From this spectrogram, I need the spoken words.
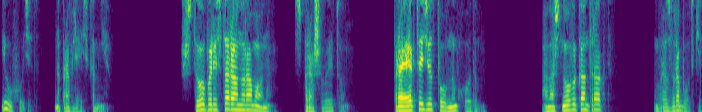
и уходит, направляясь ко мне. «Что по ресторану Романа?» – спрашивает он. «Проект идет полным ходом. А наш новый контракт в разработке.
